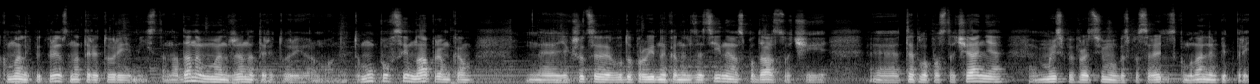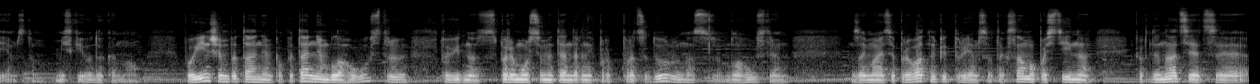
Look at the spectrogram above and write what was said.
комунальних підприємств на території міста. На даний момент вже на території громади. Тому по всім напрямкам, якщо це водопровідне каналізаційне господарство чи е, теплопостачання, ми співпрацюємо безпосередньо з комунальним підприємством міський водоканал. По іншим питанням, по питанням благоустрою, відповідно з переможцями тендерних про- процедур, у нас благоустроєм займається приватне підприємство. Так само постійна координація це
